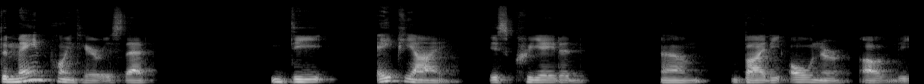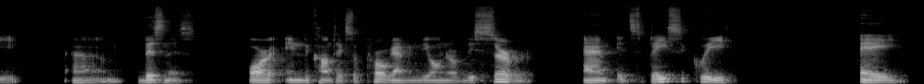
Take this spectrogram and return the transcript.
the main point here is that the api is created um, by the owner of the um, business, or in the context of programming, the owner of this server. And it's basically a,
